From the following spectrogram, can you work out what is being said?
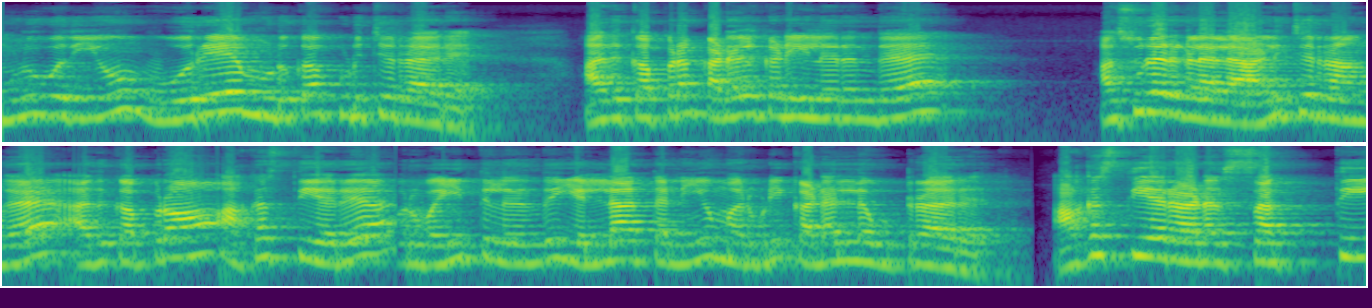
முழுவதையும் ஒரே முடுக்காக குடிச்சிடுறாரு. அதுக்கப்புறம் கடல் கடையில் இருந்த அசுரர்களை அழிச்சிடுறாங்க. அதுக்கப்புறம் அகஸ்தியர் ஒரு வயிற்றுலேருந்து எல்லா தண்ணியும் மறுபடியும் கடலில் விட்டுறாரு அகஸ்தியரோட சக்தி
